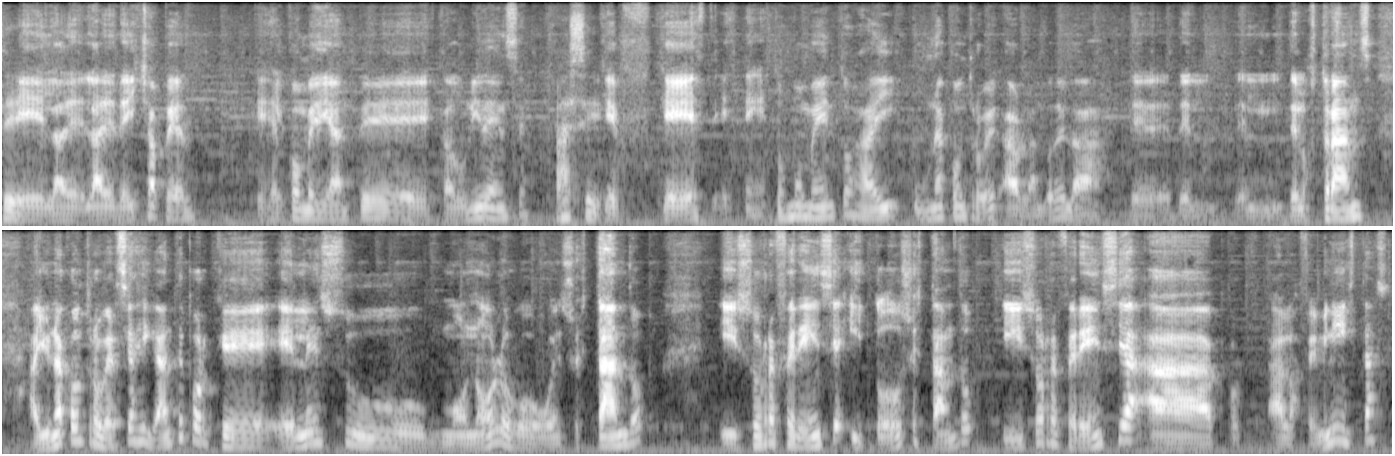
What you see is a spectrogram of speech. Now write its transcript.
eh, la, de, la de Dave Chappelle, que es el comediante estadounidense, ah, sí. que, que este, en estos momentos hay una controversia, hablando de, la, de, los trans, hay una controversia gigante porque él en su monólogo o en su stand-up hizo referencia, y todo su stand-up hizo referencia a, a las feministas,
